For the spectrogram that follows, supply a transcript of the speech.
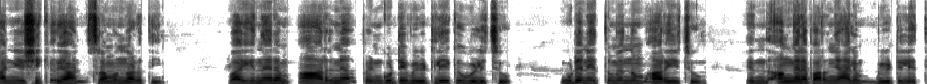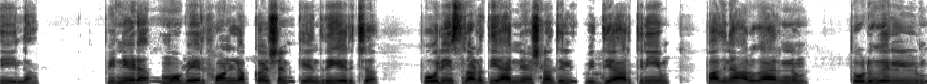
അന്വേഷിക്കാൻ ശ്രമം നടത്തി. വൈകുന്നേരം ആറിന് പെൺകുട്ടി വീട്ടിലേക്ക് വിളിച്ചു. ഉടൻ എത്തുമെന്നും അറിയിച്ചു. അങ്ങനെ പറഞ്ഞാലും വീട്ടിലെത്തിയില്ല പിന്നീട് മൊബൈൽ ഫോൺ ലൊക്കേഷൻ കേന്ദ്രീകരിച്ച് പോലീസ് നടത്തിയ അന്വേഷണത്തിൽ വിദ്യാർത്ഥിനിയും പതിനാറുകാരനും തൊടുകലിലും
